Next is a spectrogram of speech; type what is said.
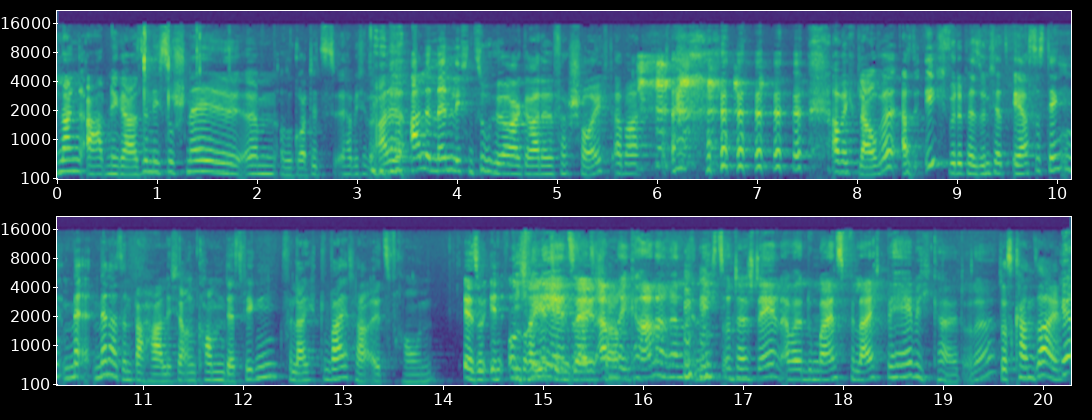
langatmiger, sind nicht so schnell. Ähm, oh Gott, jetzt habe ich alle, alle männlichen Zuhörer gerade verscheucht, aber, aber ich glaube, also ich würde persönlich als erstes denken, Männer sind beharrlicher und kommen deswegen vielleicht weiter als Frauen. Also in unserer ich will jetzigen jetzt als Amerikanerin nichts unterstellen, aber du meinst vielleicht Behäbigkeit, oder? Das kann sein. Ja.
